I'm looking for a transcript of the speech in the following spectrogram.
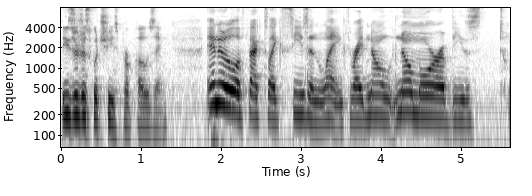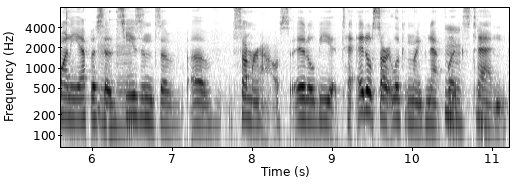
these are just what she's proposing and it'll affect like season length, right? No, no more of these twenty episode Mm-hmm. seasons of of Summer House. It'll be a te- it'll start looking like Netflix ten,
